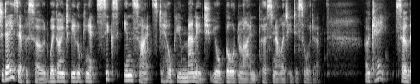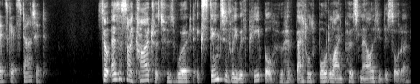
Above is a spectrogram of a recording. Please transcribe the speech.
Today's episode, we're going to be looking at six insights to help you manage your borderline personality disorder. Okay, so let's get started. So, as a psychiatrist who's worked extensively with people who have battled borderline personality disorder,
